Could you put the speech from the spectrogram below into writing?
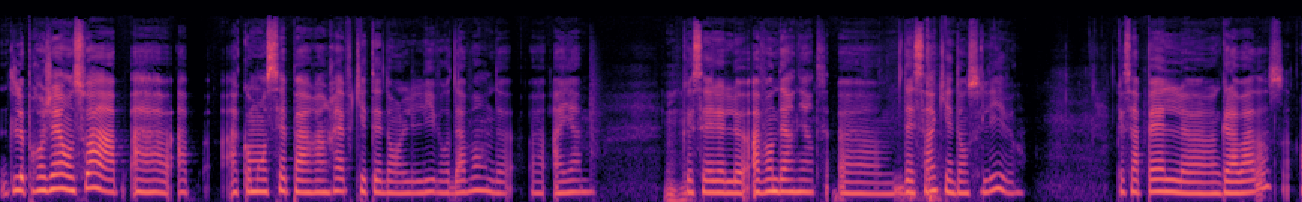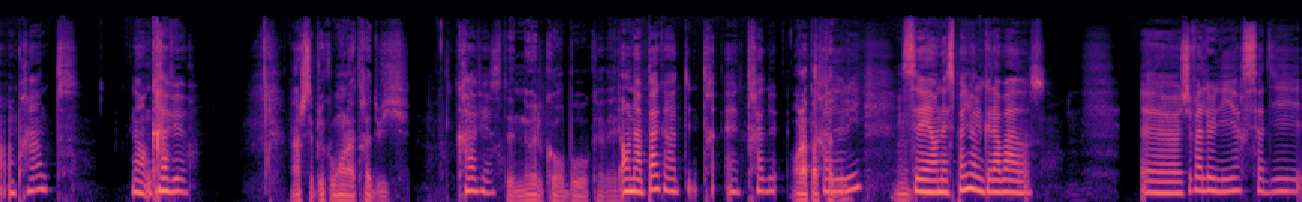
Le projet en soi a, a, commencé par un rêve qui était dans le livre d'avant de euh, Ayam, mhm. que c'est le avant-dernier dessin qui est dans ce livre qui s'appelle euh, Grabados, empreinte. Non, gravure. Ah, je sais plus comment on l'a traduit. Gravure. C'était Noël Corbeau qui avait. On n'a pas euh, traduit. On l'a pas traduit. Mm. C'est en espagnol Grabados. Euh, je vais le lire. Ça dit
